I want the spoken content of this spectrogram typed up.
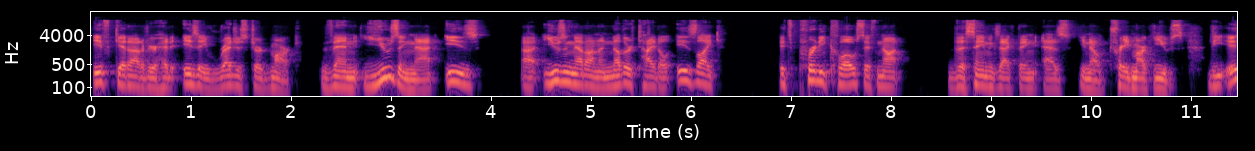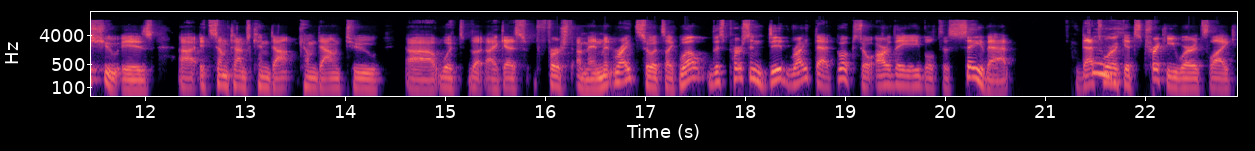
If Get Out of Your Head is a registered mark, then using that is uh, using that on another title is like it's pretty close, if not the same exact thing as you know trademark use. The issue is uh, it sometimes can do- come down to uh, what I guess First Amendment rights. So it's like, well, this person did write that book, so are they able to say that? That's mm. where it gets tricky, where it's like,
